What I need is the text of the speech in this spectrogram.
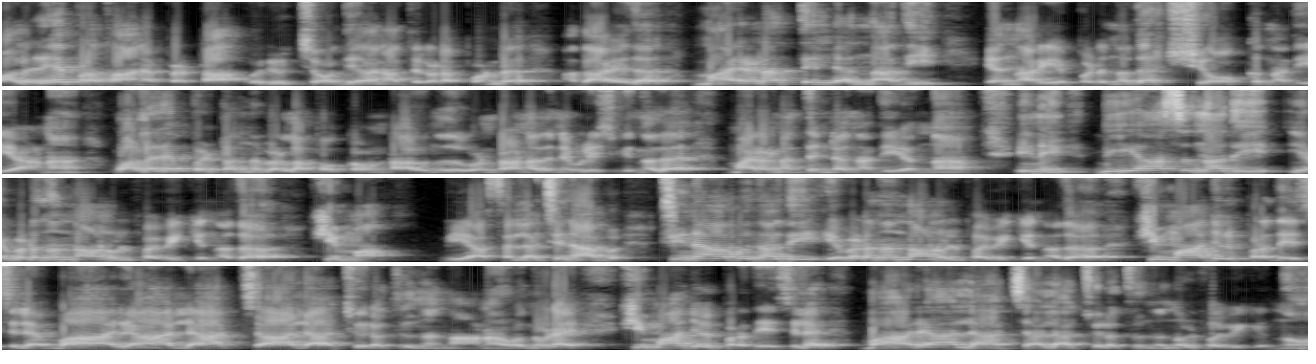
വളരെ പ്രധാനപ്പെട്ട ഒരു ചോദ്യം അതിനകത്ത് കിടപ്പുണ്ട്. അതായത് മരണത്തിന്റെ നദി എന്നറിയപ്പെടുന്നത് ഷോക്ക് നദിയാണ്. വളരെ പെട്ടെന്ന് വെള്ളപ്പൊക്കം ഉണ്ടാകുന്നത് കൊണ്ടാണ് അതിനെ വിളിച്ചിരിക്കുന്നത് മരണത്തിന്റെ നദി എന്ന്. ഇനി ബിയാസ് നദി എവിടെ നിന്നാണ് ഉത്ഭവിക്കുന്നത്? ഹിമ ബിയാസ് അല്ല ചിനാബ്. ചിനാബ് നദി എവിടെ നിന്നാണ് ഉത്ഭവിക്കുന്നത്? ഹിമാചൽ പ്രദേശിലെ ബാരാലാചാല ചുരത്തിൽ നിന്നാണ്. ഒന്നുകൂടെ ഹിമാചൽ പ്രദേശിലെ ബാരാലാചാല ചുരത്തിൽ നിന്ന് ഉത്ഭവിക്കുന്നു.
